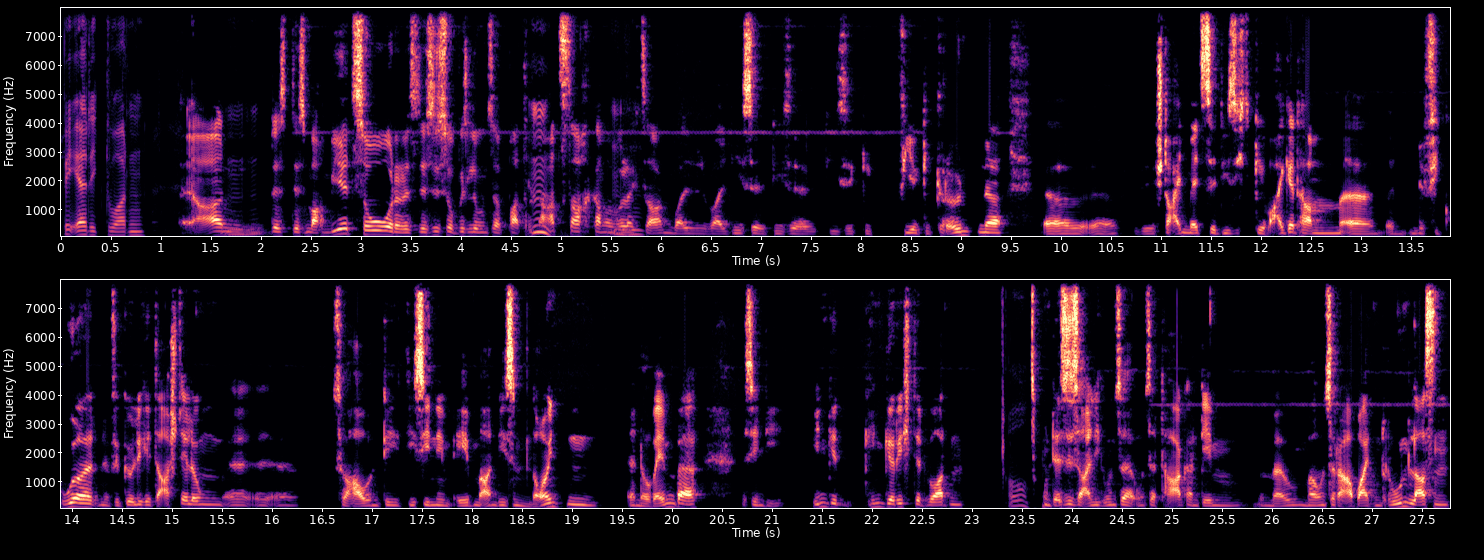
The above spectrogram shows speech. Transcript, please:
beerdigt worden. Ja, mhm. das, das machen wir jetzt so, oder das, das ist so ein bisschen unser Patronatstag, kann man mhm. vielleicht sagen, weil, weil diese, diese, diese vier gekrönten äh, äh Steinmetze, die sich geweigert haben, äh, eine Figur, eine figürliche Darstellung äh, äh zu hauen. Die, die sind eben an diesem 9. November, sind die hinge, hingerichtet worden. Oh. Und das ist eigentlich unser, unser Tag, an dem wir, wir unsere Arbeiten ruhen lassen.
